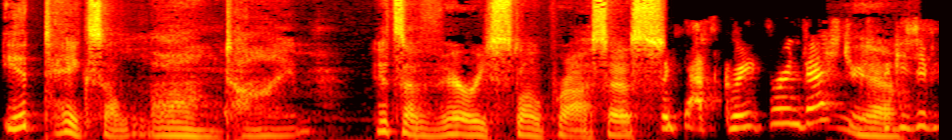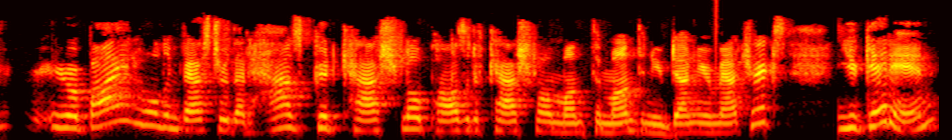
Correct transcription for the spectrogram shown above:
it takes a long time. It's a very slow process. But that's great for investors yeah. because if you're a buy and hold investor that has good cash flow, positive cash flow month to month, and you've done your metrics, you get in,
